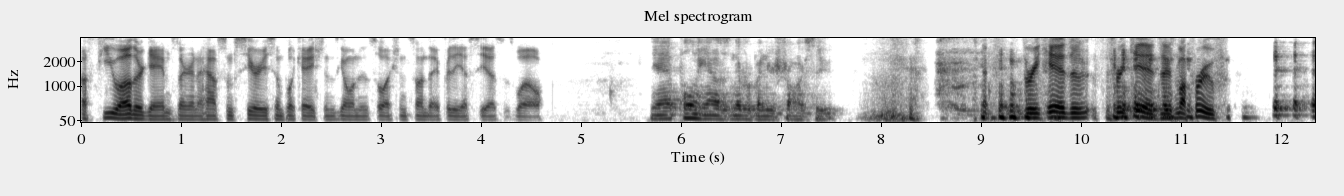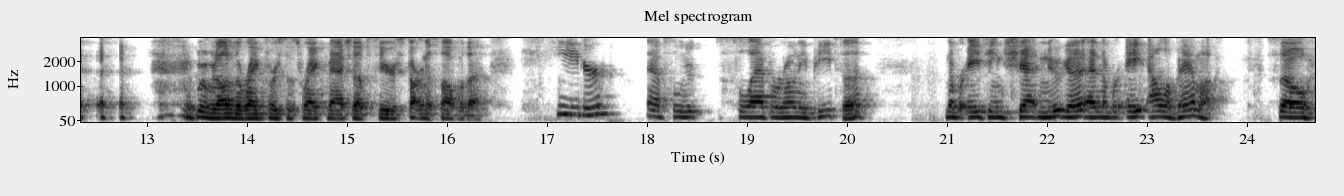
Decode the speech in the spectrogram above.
a, a few other games that are going to have some serious implications going into Selection Sunday for the FCS as well. Yeah, pulling out has never been your strong suit. three kids, three kids. There's my proof. Moving on to the rank versus rank matchups here, starting us off with a heater, absolute slapperoni pizza. Number 18 Chattanooga at number 8 Alabama. So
